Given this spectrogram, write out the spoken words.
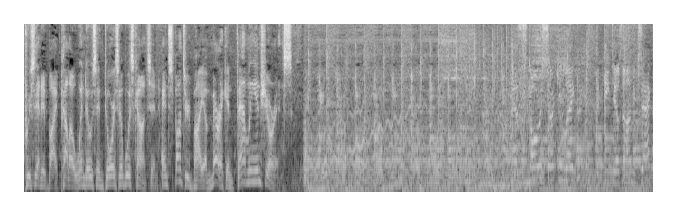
Presented by Pella Windows and Doors of Wisconsin and sponsored by American Family Insurance. Circulating, the details aren't exact,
